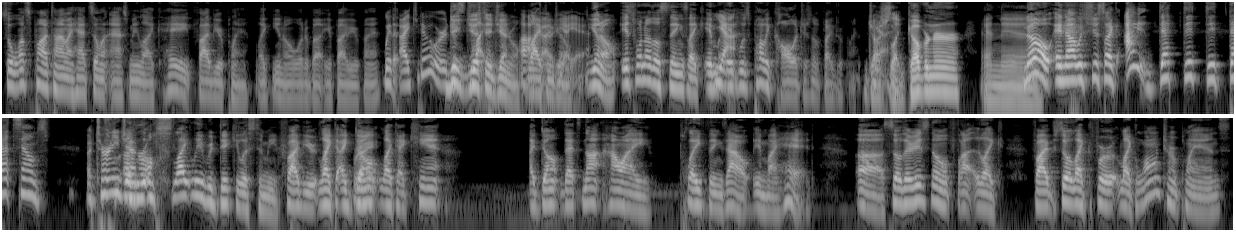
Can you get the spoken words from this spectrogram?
So once upon a time, I had someone ask me like, "Hey, five year plan. Like, you know, what about your five year plan?" With That- Aikido or Dude, just, just, life? in general, Oh, life got in general. yeah, yeah. You know, it's one of those things. Like it, Yeah. it was probably college or something. Five year plan. Josh Yeah. is like governor, and then No, and I was just like, I that that that, that sounds Attorney a General. slightly ridiculous to me. Five years, like I don't Right. like I can't. I don't. That's not how I play things out in my head. Uh, so there is no fi- like five. So like for like long term plans,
